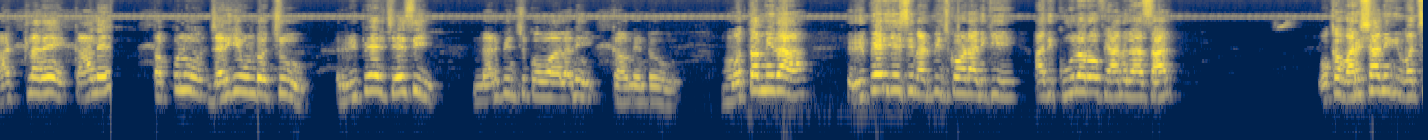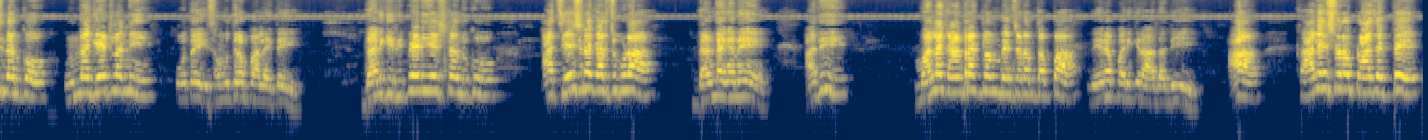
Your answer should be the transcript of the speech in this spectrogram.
అట్లనే కాలేజ్ తప్పులు జరిగి ఉండొచ్చు. రిపేర్ చేసి నడిపించుకోవాలని కామెంట్. మొత్తం మీద రిపేర్ చేసి నడిపించుకోవడానికి అది కూలరో ఫ్యాన్ కాదు సార్. ఒక వర్షానికి వచ్చిందనుకో ఉన్న గేట్లన్నీ పోతాయి సముద్రం పాలైతాయి. దానికి రిపేర్ చేసినందుకు ఆ చేసిన ఖర్చు కూడా దండగానే. అది మళ్ళా కాంట్రాక్ట్లను పెంచడం తప్ప వేరే పనికి రాదు అది ఆ కాళేశ్వరం ప్రాజెక్టే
